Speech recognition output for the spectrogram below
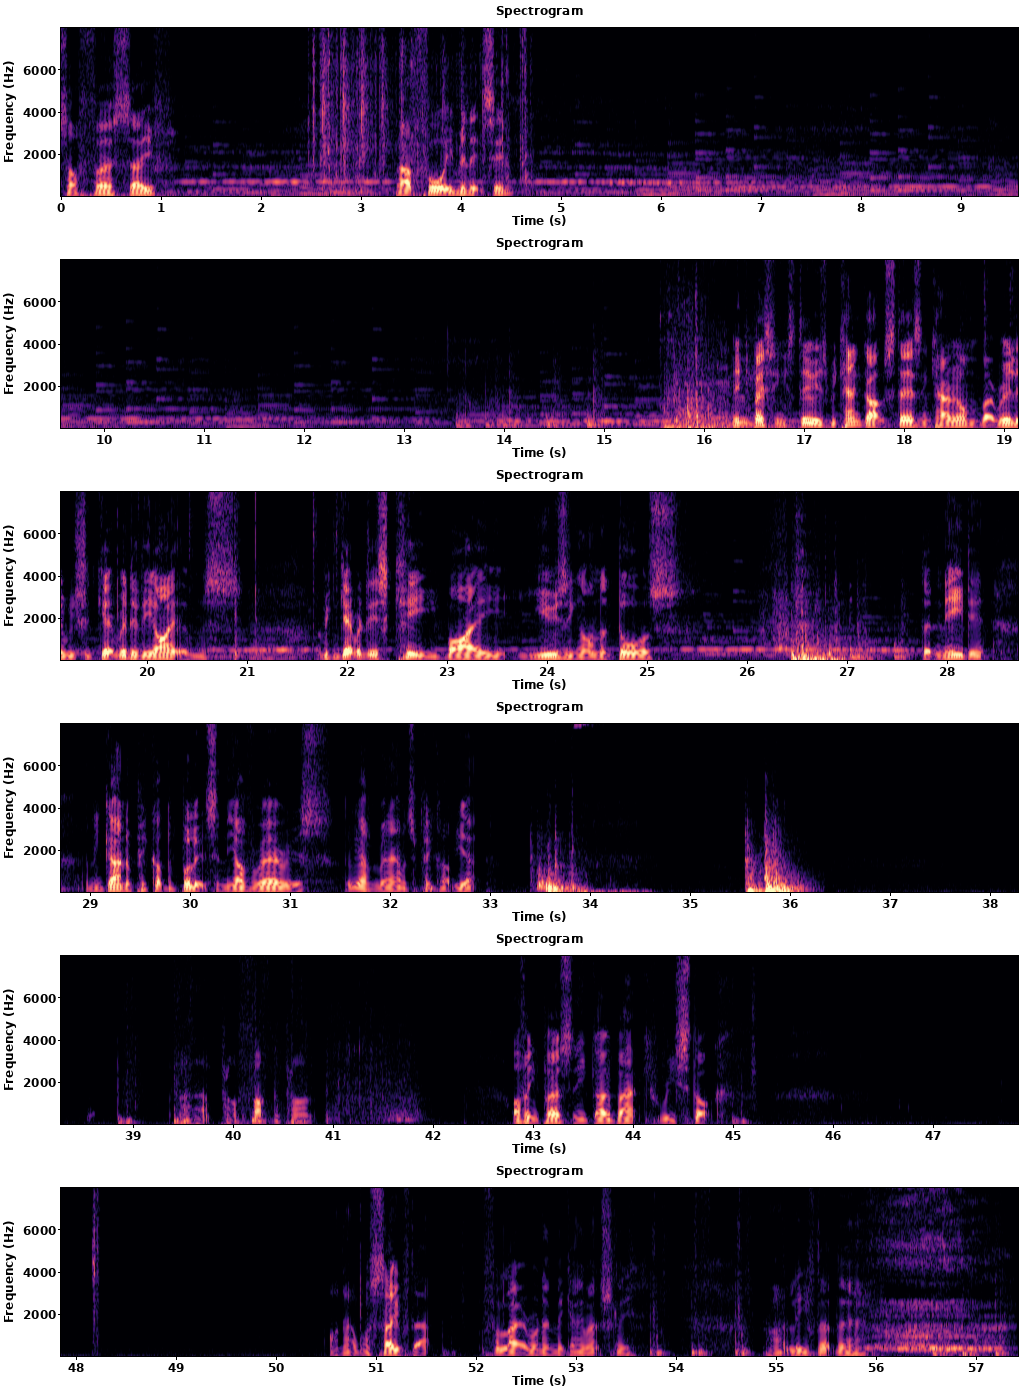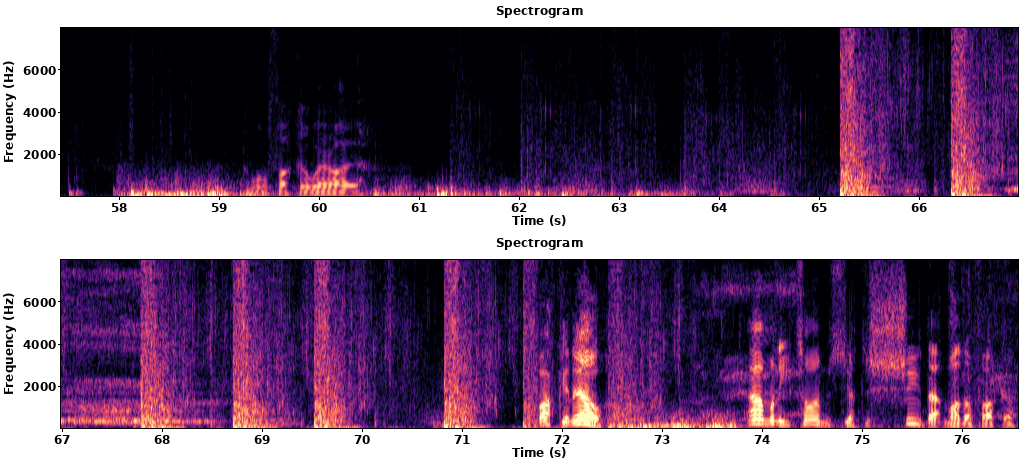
It's our first save. About 40 minutes in. I think the best thing to do is we can go upstairs and carry on, but really we should get rid of the items. We can get rid of this key by using it on the doors that need it and then going to pick up the bullets in the other areas that we haven't been able to pick up yet. Right, that plant, fuck the plant. I think personally, go back, restock. Oh no, we'll save that for later on in the game actually. Right, leave that there. Come on, fucker, where are you? Fucking hell! How many times do you have to shoot that motherfucker?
